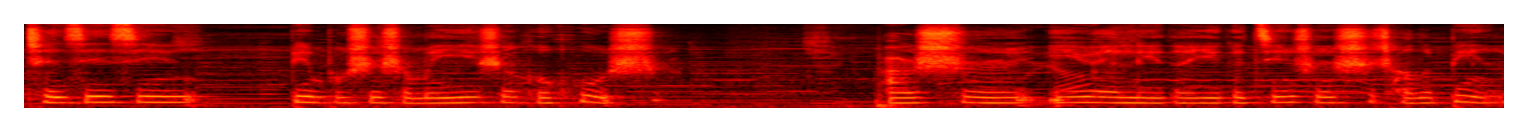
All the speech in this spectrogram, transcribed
陈星星并不是什么医生和护士，而是医院里的一个精神失常的病人。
